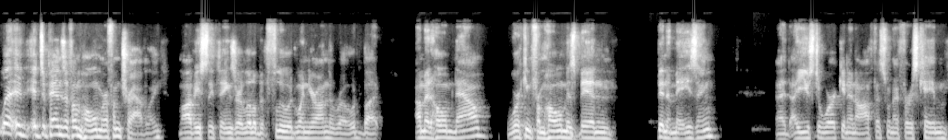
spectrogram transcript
Well it, it depends if i'm home or if i'm traveling. Obviously things are a little bit fluid when you're on the road but i'm at home now. Working from home has been been amazing I, I, used to work in an office when I first came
